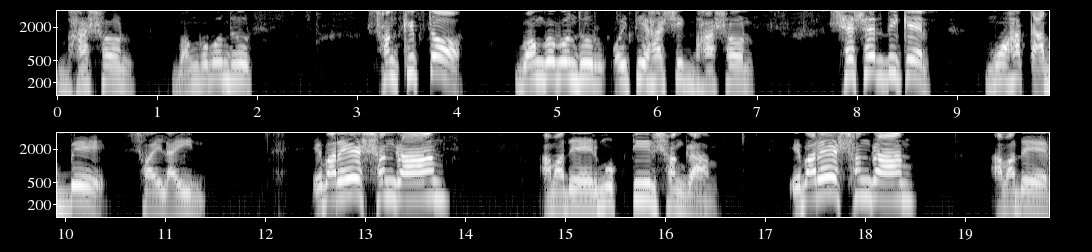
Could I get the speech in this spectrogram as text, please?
ভাষণ বঙ্গবন্ধুর। সংক্ষিপ্ত বঙ্গবন্ধুর ঐতিহাসিক ভাষণ। শেষের দিকের মহাকাব্যে ছয় লাইন। এবারের সংগ্রাম, আমাদের মুক্তির সংগ্রাম। এবারের সংগ্রাম, আমাদের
